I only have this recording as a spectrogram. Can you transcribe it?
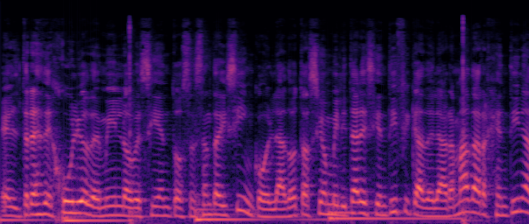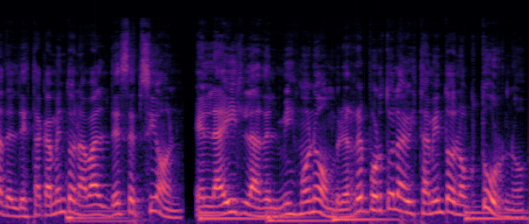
El 3 de julio de 1965, la dotación militar y científica de la Armada Argentina del Destacamento Naval Decepción, en la isla del mismo nombre, reportó el avistamiento nocturno,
